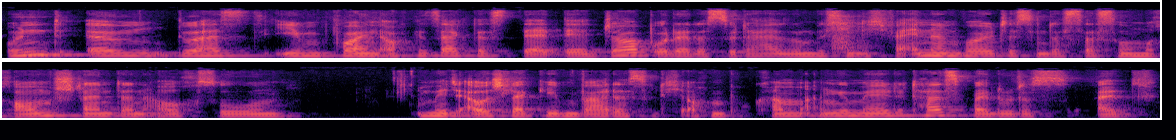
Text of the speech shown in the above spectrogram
Und ähm, du hast eben vorhin auch gesagt, dass der, der Job oder dass du da so ein bisschen dich verändern wolltest und dass das so im Raum stand, dann auch so mit ausschlaggebend war, dass du dich auch im Programm angemeldet hast, weil du das als,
